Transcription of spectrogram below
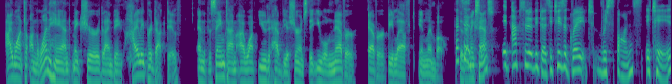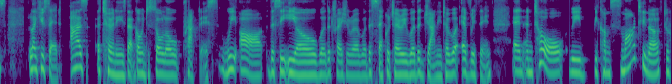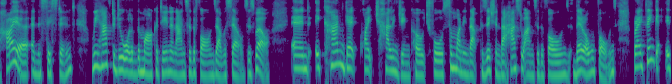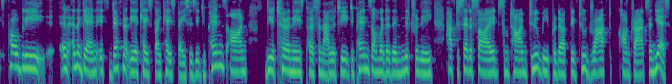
I want to, on the one hand, make sure that I'm being highly productive. And at the same time, I want you to have the assurance that you will never, ever be left in limbo. That's does that it. make sense? It absolutely does. It is a great response. It is like you said, as attorneys that go into solo practice, we are the CEO, we're the treasurer, we're the secretary, we're the janitor, we're everything. And until we become smart enough to hire an assistant, we have to do all of the marketing and answer the phones ourselves as well. And it can get quite challenging, coach, for someone in that position that has to answer the phones, their own phones. But I think it's probably, and, and again, it's definitely a case by case basis. It depends on the attorney's personality. It depends on whether they literally have to set aside some time to be productive, to draft contracts. And yes,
